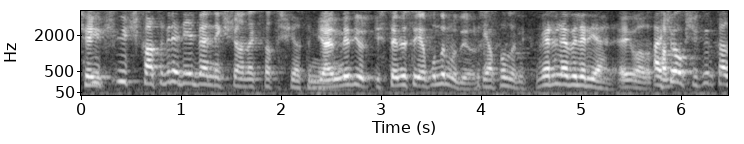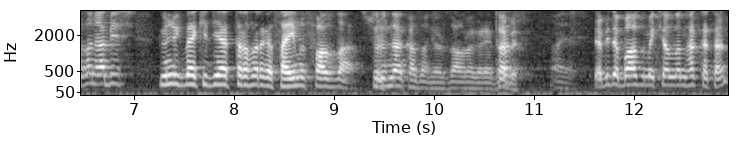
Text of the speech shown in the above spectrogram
şey 3 3 katı bile değil bendeki şu andaki satış fiyatım yani. yani ne diyoruz? İstenirse yapılır mı diyoruz? Yapılır. Verilebilir yani. Eyvallah. Ha, Tabii. çok şükür kazanıyor. Biz günlük belki diğer taraflara göre sayımız fazla. Sürümden kazanıyoruz daha ona göre biraz. Tabii. Aynen. Ya bir de bazı mekanların hakikaten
